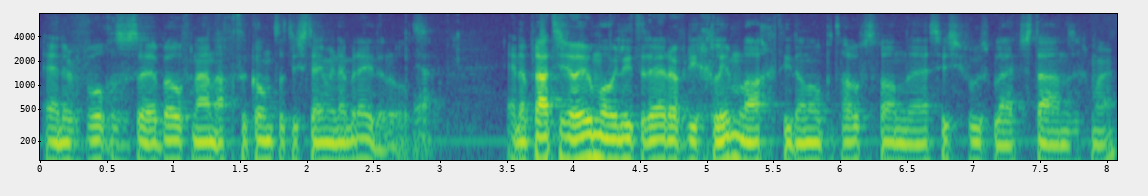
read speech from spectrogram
En er vervolgens eh, bovenaan achterkomt dat die steen weer naar beneden rolt. Ja. En dan praat hij zo heel mooi literair over die glimlach die dan op het hoofd van eh Sisyphus blijft staan, zeg maar.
